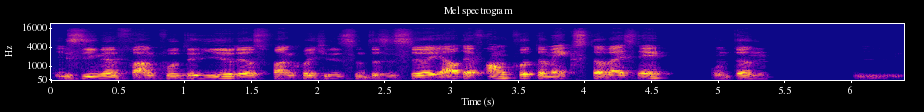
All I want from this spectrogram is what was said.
ist irgendein Frankfurter hier, der aus Frankreich ist und das ist, äh, ja, der Frankfurter Maxter, weiß nicht. Und dann äh,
